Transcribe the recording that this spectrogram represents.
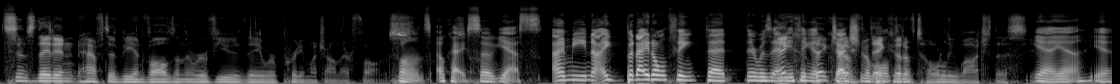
since they didn't have to be involved in the review, they were pretty much on their phones. Phones. Okay, so, so yes. I mean, I but I don't think that there was anything they objectionable. They could have totally watched this. Yeah. yeah, yeah, yeah.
